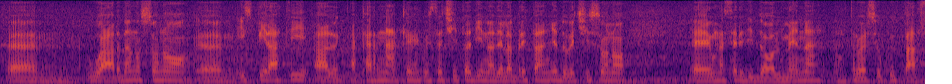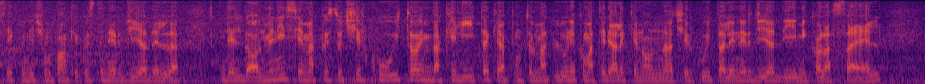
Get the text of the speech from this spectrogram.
ehm, guardano, sono ehm, ispirati al, a Karnak, che è questa cittadina della Bretagna dove ci sono eh, una serie di dolmen attraverso cui passi e quindi c'è un po' anche questa energia del, del dolmen insieme a questo circuito in bachelite che è appunto il, l'unico materiale che non circuita l'energia di Nicolas Sael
